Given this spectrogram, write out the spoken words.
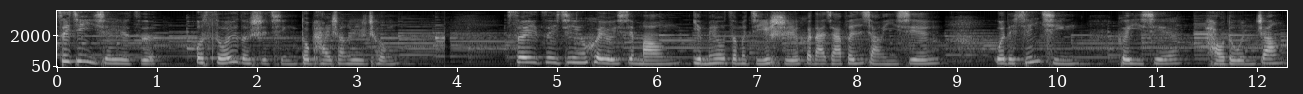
最近一些日子，我所有的事情都排上了日程，所以最近会有一些忙，也没有怎么及时和大家分享一些我的心情和一些好的文章。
